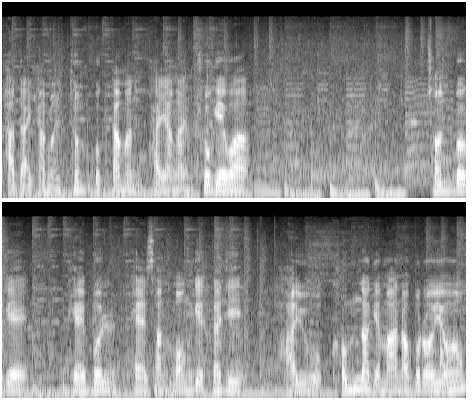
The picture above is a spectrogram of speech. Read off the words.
바다 향을 듬뿍 담은 다양한 조개와 전복에 개불, 해삼, 멍게까지 아유 겁나게 많아 보여요.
